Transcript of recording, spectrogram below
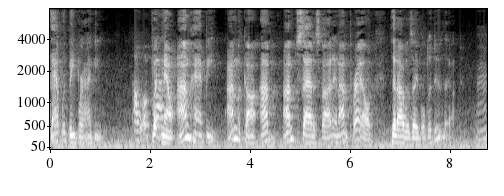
That would be bragging. Oh, okay. But now I'm happy. I'm a con- I'm, I'm satisfied and I'm proud that I was able to do that. Hmm?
